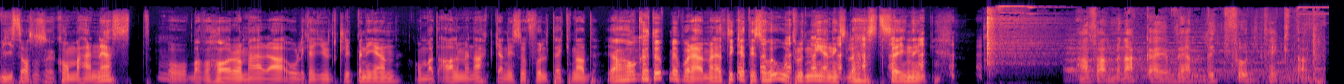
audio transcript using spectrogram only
visa vad som ska komma härnäst mm. och man får höra de här uh, olika ljudklippen igen om att almanackan är så fulltecknad. Jag har hakat upp mig på det här men jag tycker att det är så otroligt meningslöst sägning. Hans almanacka är väldigt fulltecknad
